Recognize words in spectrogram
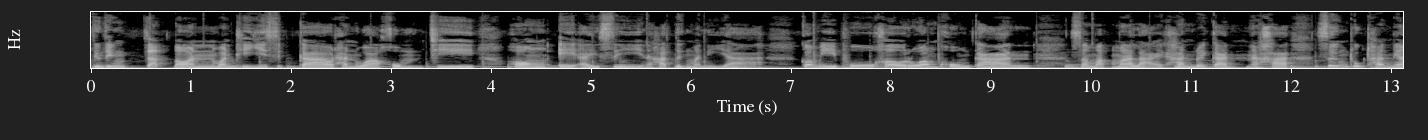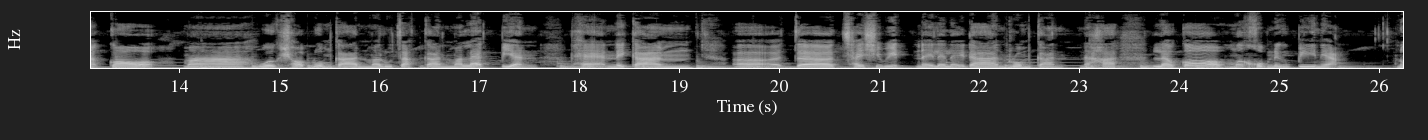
จริงๆ จัดตอนวันที่ 29 ธันวาคมที่ห้อง AIC นะคะ ตึกมณียา ก็มีผู้เข้าร่วมโครงการสมัครมาหลายท่านด้วยกันนะคะ ซึ่งทุกท่านเนี่ยก็มาเวิร์กช็อปร่วมกันมารู้จักกันมาแลกเปลี่ยนแผนในการจะใช้ชีวิตในหลาย ๆ ด้านร่วมกันนะคะ แล้วก็เมื่อครบ 1 ปีเนี่ย หนู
